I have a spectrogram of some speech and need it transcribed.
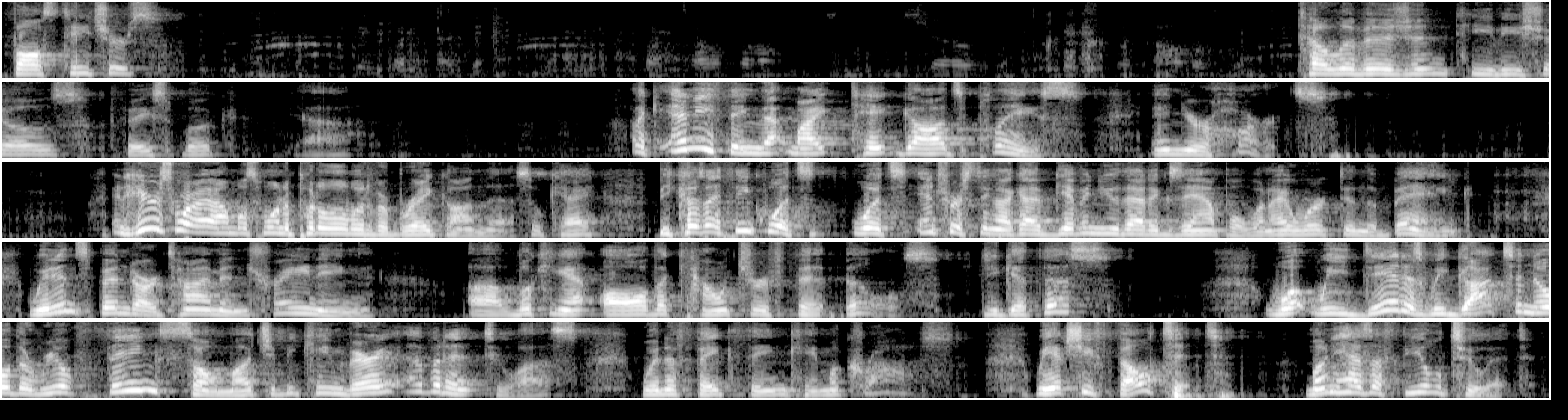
False teachers. Television, TV shows, Facebook, yeah. Like anything that might take God's place in your hearts. And here's where I almost want to put a little bit of a break on this, okay? Because I think what's, what's interesting, like I've given you that example when I worked in the bank, we didn't spend our time in training uh, looking at all the counterfeit bills. Do you get this? What we did is we got to know the real thing so much, it became very evident to us when a fake thing came across. We actually felt it. Money has a feel to it,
